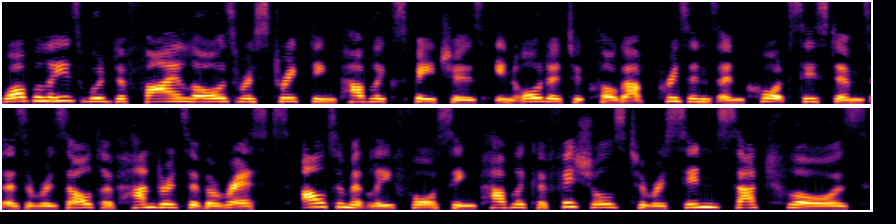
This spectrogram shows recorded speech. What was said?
Wobblies would defy laws restricting public speeches, in order to clog up prisons and court systems as a result of hundreds of arrests, ultimately forcing public officials to rescind such laws.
